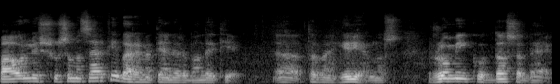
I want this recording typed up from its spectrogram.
पावलले सुसमाचारकै बारेमा त्यहाँनिर भन्दै थिए। तपाईँ हेरिहाल्नुहोस् रोमीको दस अध्याय।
